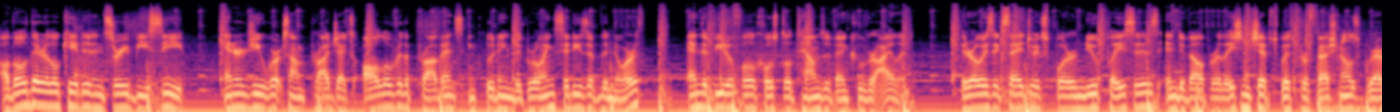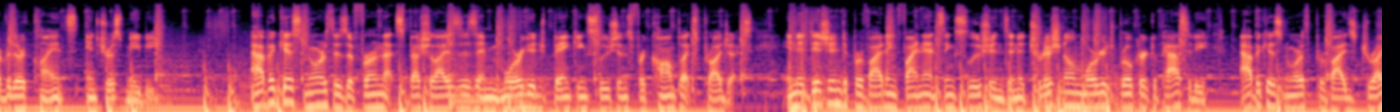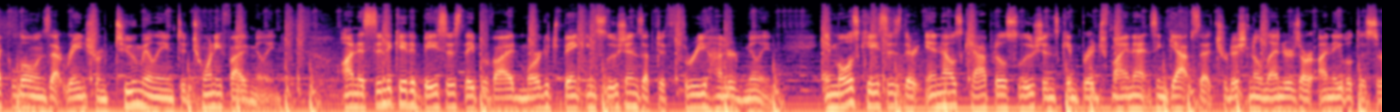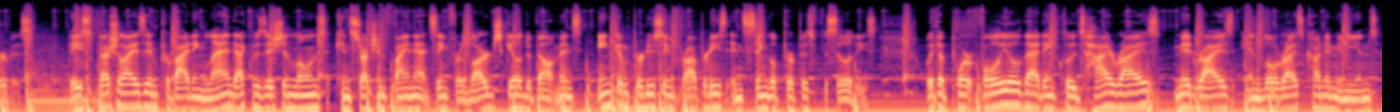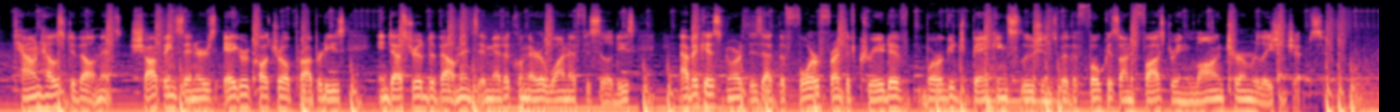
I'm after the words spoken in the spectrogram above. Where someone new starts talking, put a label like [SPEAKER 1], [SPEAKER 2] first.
[SPEAKER 1] Although they're located in Surrey, BC, Energy works on projects all over the province, including the growing cities of the north and the beautiful coastal towns of Vancouver Island. They're always excited to explore new places and develop relationships with professionals wherever their clients' interests may be. Abacus North is a firm that specializes in mortgage banking solutions for complex projects. In addition to providing financing solutions in a traditional mortgage broker capacity, Abacus North provides direct loans that range from 2 million to 25 million. On a syndicated basis, they provide mortgage banking solutions up to 300 million. In most cases, their in-house capital solutions can bridge financing gaps that traditional lenders are unable to service. They specialize in providing land acquisition loans, construction financing for large scale developments, income producing properties, and single purpose facilities. With a portfolio that includes high rise, mid rise, and low rise condominiums, townhouse developments, shopping centers, agricultural properties, industrial developments, and medical marijuana facilities, Abacus North is at the forefront of creative mortgage banking solutions with a focus on fostering long term relationships.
